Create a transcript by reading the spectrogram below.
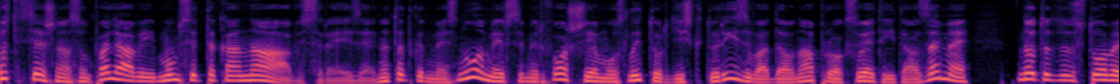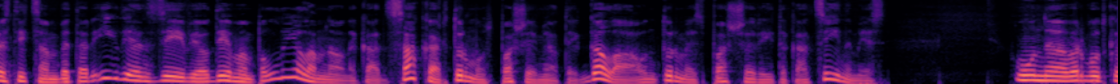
Uzticēšanās un paļāvība mums ir tā kā nāves reizē. Nu, tad, kad mēs nomirsim, ir forši, ja mūs liturģiski tur izvada un aprok svētītā zemē, nu, tad uz to mēs ticam, bet ar ikdienas dzīvi jau dievam pa lielam nav nekāda sakara, tur mums pašiem jātiek galā, un tur mēs paši arī tā kā cīnāmies. Un varbūt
